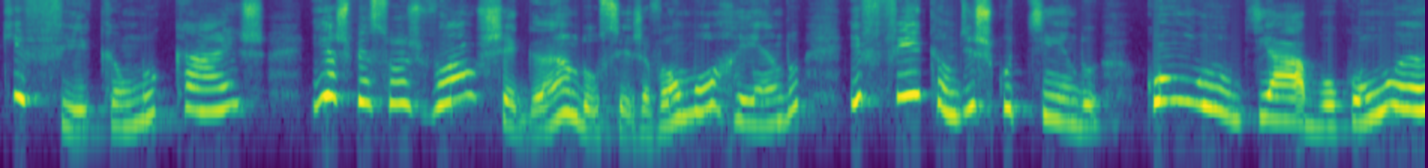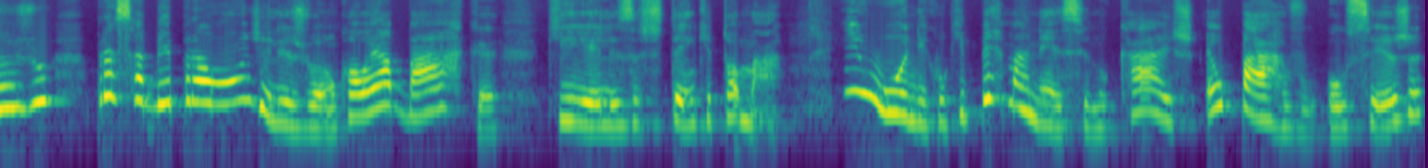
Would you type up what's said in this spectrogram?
que ficam no cais e as pessoas vão chegando, ou seja, vão morrendo e ficam discutindo com o diabo com o anjo para saber para onde eles vão, qual é a barca que eles têm que tomar. E o único que permanece no cais é o parvo, ou seja,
